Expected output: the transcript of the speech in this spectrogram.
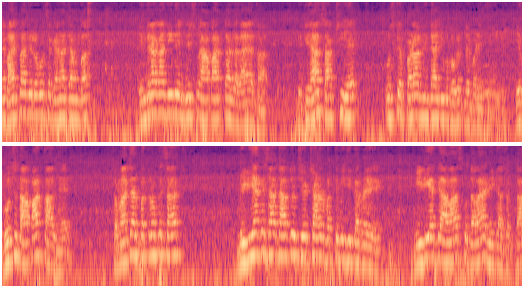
मैं भाजपा के लोगों से कहना चाहूँगा, इंदिरा गांधी ने इस देश में आपातकाल लगाया था। इतिहास साक्षी है, उसके परिणाम इंदिरा जी को भुगतने पड़े थे। ये घोषित आपातकाल है समाचार पत्रों के साथ, मीडिया के साथ आप जो छेड़छाड़ और बदतमीजी कर रहे हैं, मीडिया की आवाज़ को दबाया नहीं जा सकता।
